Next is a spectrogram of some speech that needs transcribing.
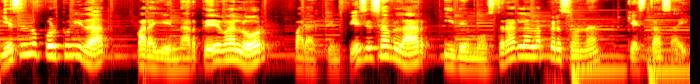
Y esa es la oportunidad para llenarte de valor, para que empieces a hablar y demostrarle a la persona que estás ahí.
